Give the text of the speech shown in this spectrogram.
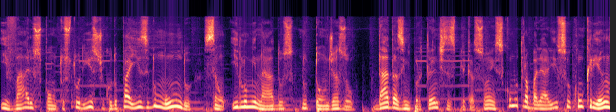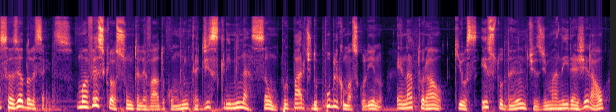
e vários pontos turísticos do país e do mundo são iluminados no tom de azul dadas importantes explicações como trabalhar isso com crianças e adolescentes. Uma vez que o assunto é levado com muita discriminação por parte do público masculino, é natural que os estudantes, de maneira geral,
